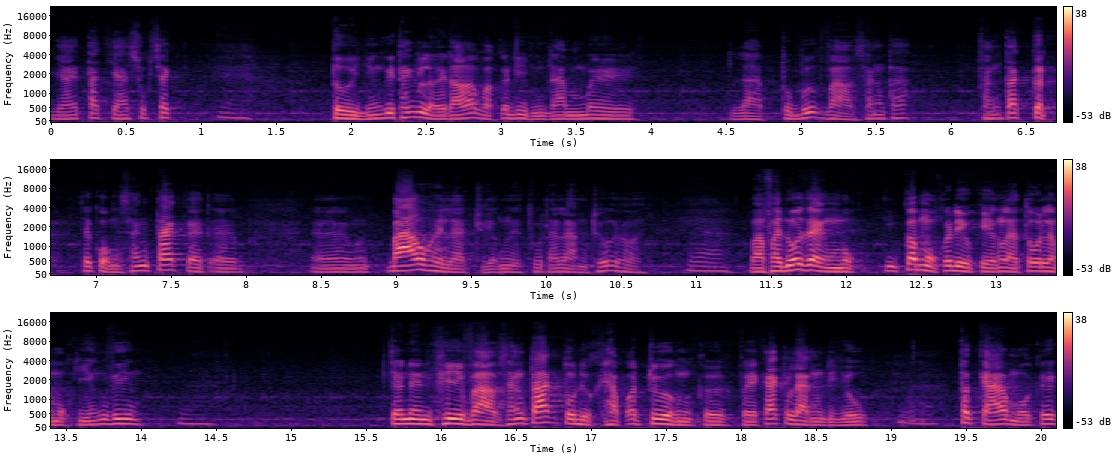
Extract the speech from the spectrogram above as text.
giải tác giả xuất sắc yeah. từ những cái thắng lợi đó và cái niềm đam mê là tôi bước vào sáng tác sáng tác kịch chứ còn sáng tác uh, uh, báo hay là truyện thì tôi đã làm trước rồi yeah. và phải nói rằng một có một cái điều kiện là tôi là một diễn viên yeah cho nên khi vào sáng tác tôi được học ở trường về các làn điệu à. tất cả mọi cái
